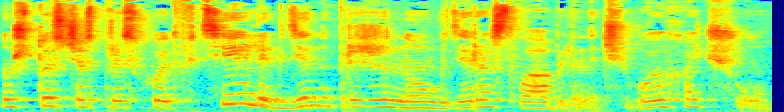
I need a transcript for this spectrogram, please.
ну, что сейчас происходит в теле, где напряжено, где расслаблено, чего я хочу.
